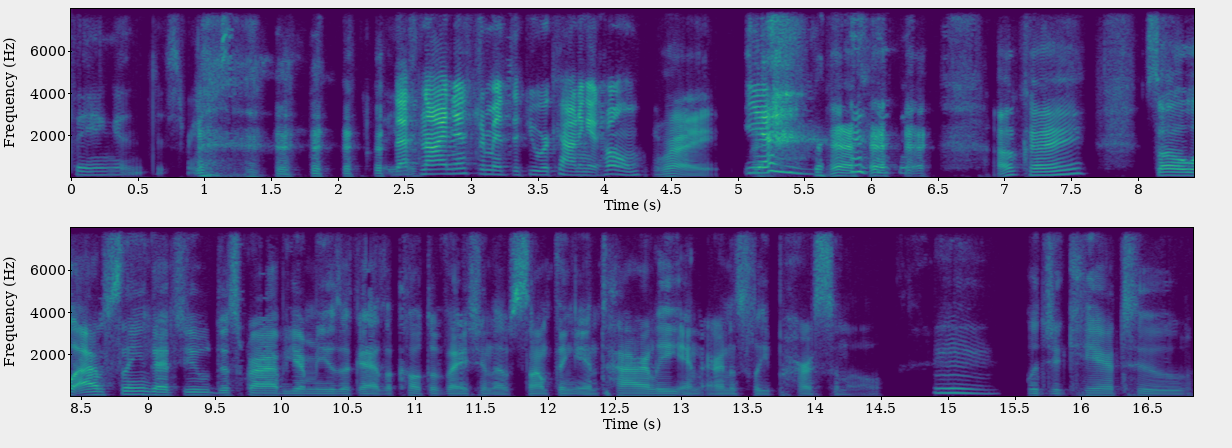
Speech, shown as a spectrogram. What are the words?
thing and just random That's nine instruments if you were counting at home. Right. Yeah. okay. So I've seen that you describe your music as a cultivation of something entirely and earnestly personal. Mm. Would you care to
